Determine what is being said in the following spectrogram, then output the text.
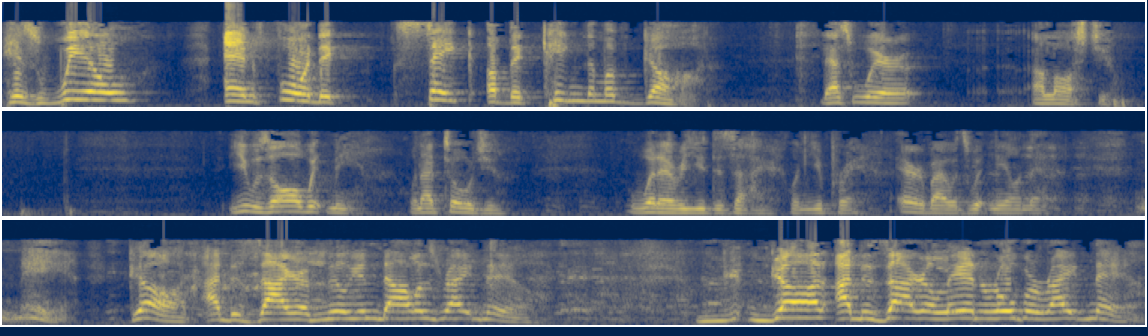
his will and for the sake of the kingdom of God. That's where I lost you. You was all with me when I told you whatever you desire when you pray. Everybody was with me on that. Man, God, I desire a million dollars right now. God, I desire a Land Rover right now.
